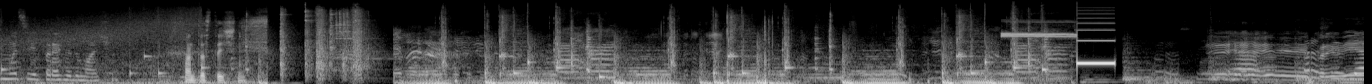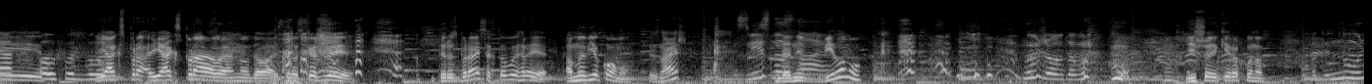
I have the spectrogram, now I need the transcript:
Емоції від перегляду матчу? Фантастично. привіт! Олфутболу. Як, спра... Як справи? Ну давай, розкажи. Ти розбираєшся, хто виграє? А ми в якому? Ти знаєш? Звісно, Де не знаю. в білому? Ми в жовтому. І що, який рахунок? 1-0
